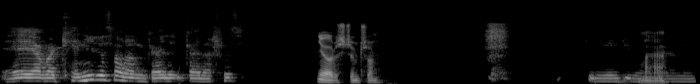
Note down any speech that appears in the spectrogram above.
Ey, aber Kenny, das war doch ein geile, geiler Schuss. Ja, das stimmt schon. Den nimmt ihm auch Na. keiner mehr.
